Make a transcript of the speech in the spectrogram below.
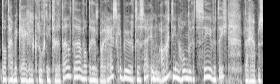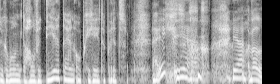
dat heb ik eigenlijk nog niet verteld, hè, wat er in Parijs gebeurd is. Hè. In Mhm. 1870, daar hebben ze gewoon de halve dierentuin opgegeten, Brit. Echt? Ja, ja wel,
